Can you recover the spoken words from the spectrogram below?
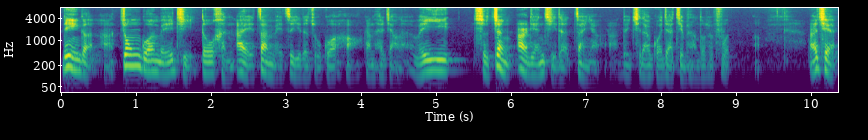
另一个啊，中国媒体都很爱赞美自己的祖国，哈，刚才讲了，唯一是正二点几的赞扬啊，对其他国家基本上都是负的啊，而且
